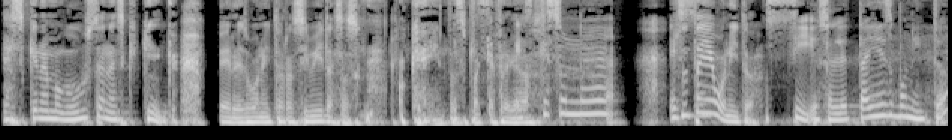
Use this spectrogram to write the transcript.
es que no me gustan, es que, pero es bonito recibirlas. Ok, entonces, ¿para qué fregados? Es que es una. Es un detalle bonito. Sí, o sea, el detalle es bonito,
